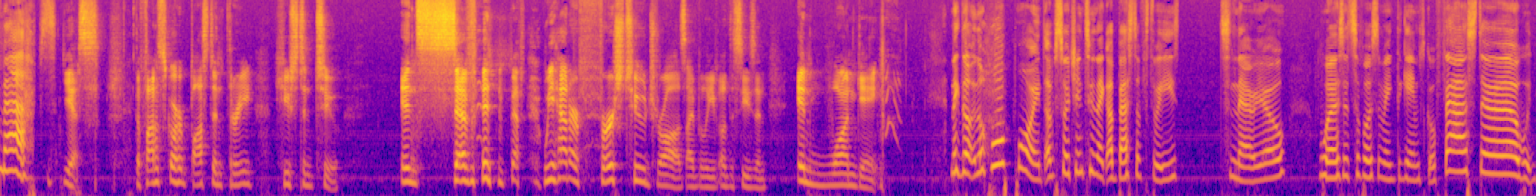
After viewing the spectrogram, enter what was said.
maps. Yes, the final score: Boston three, Houston two. In seven, maps. we had our first two draws, I believe, of the season in one game. like the the whole point of switching to like a best of three scenario was it supposed to make the games go faster. w-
